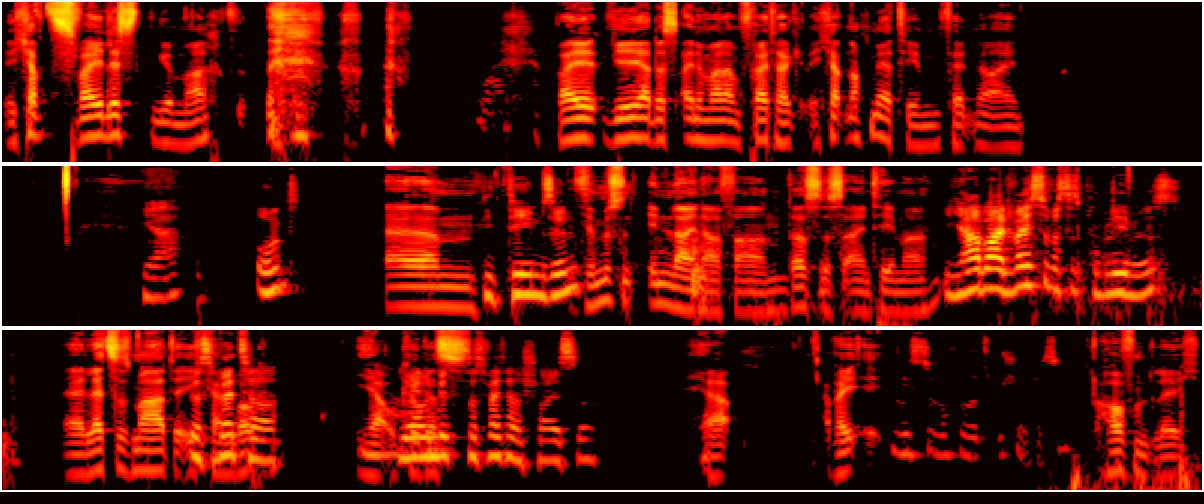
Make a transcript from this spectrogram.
Ich habe zwei Listen gemacht, Wow. weil wir ja das eine Mal am Freitag. Ich habe noch mehr Themen, fällt mir ein. Ja. Und? Ähm, Die Themen sind? wir müssen Inliner fahren, das ist ein Thema. Ja, aber weißt du, was das Problem ist? Äh, letztes Mal hatte ich Das keinen Wetter. Bock. Ja, okay, ja, und das, jetzt das Wetter scheiße. ja. Aber äh, Nächste Woche wird es bestimmt besser. hoffentlich.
